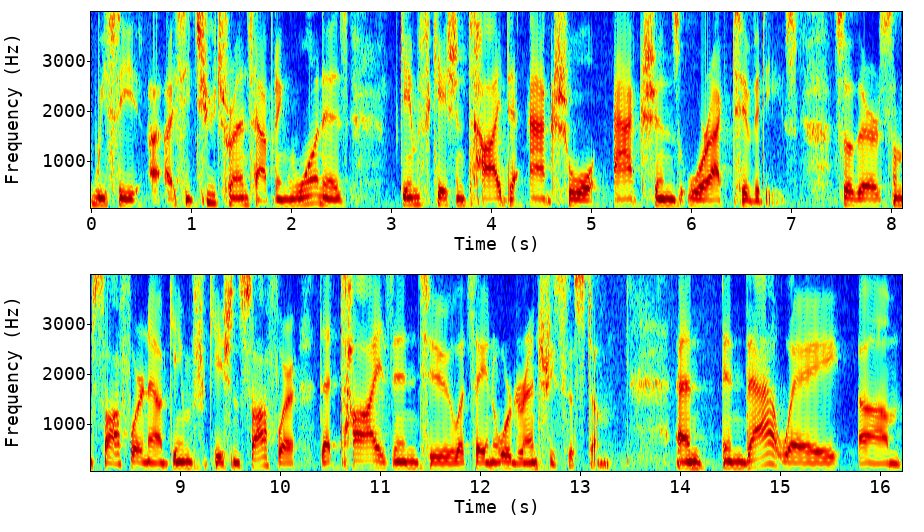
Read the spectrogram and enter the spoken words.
we see I see two trends happening. One is gamification tied to actual actions or activities. So there's some software now, gamification software, that ties into, let's say, an order entry system. And in that way, um,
